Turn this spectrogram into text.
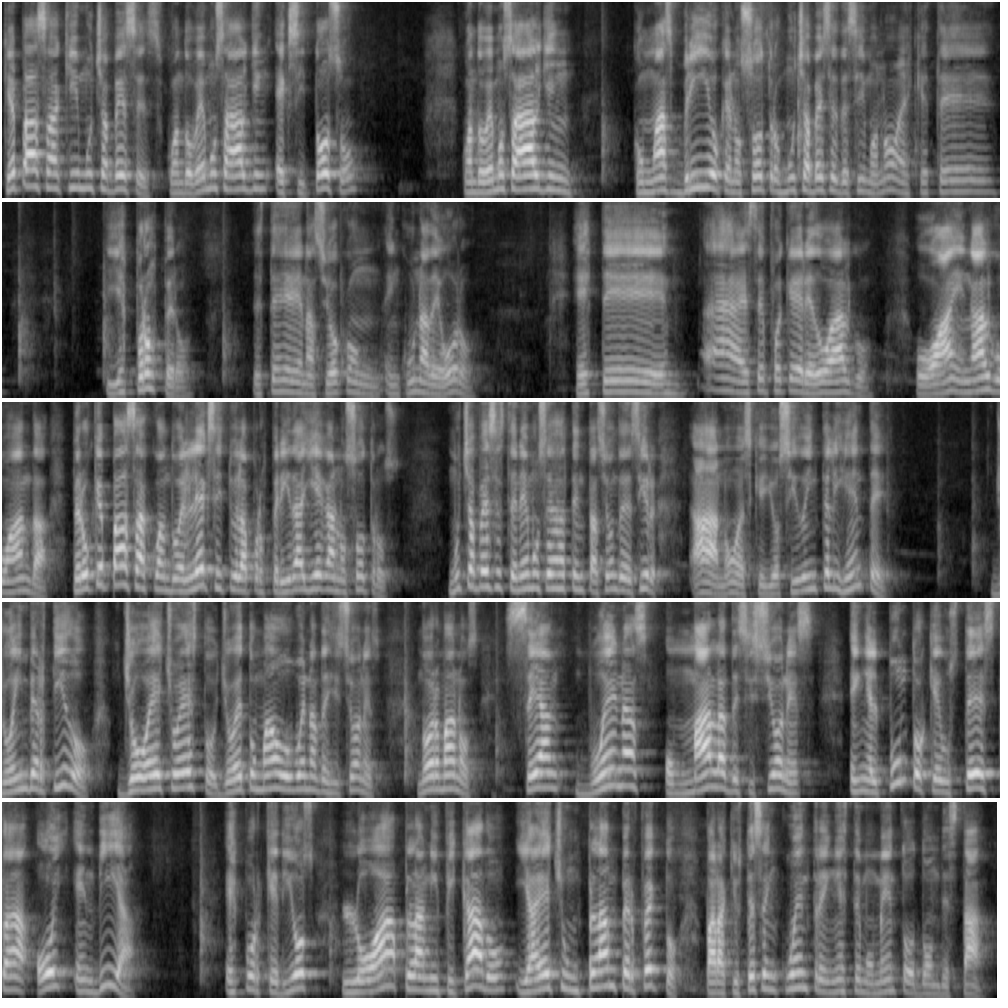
¿Qué pasa aquí muchas veces cuando vemos a alguien exitoso, cuando vemos a alguien con más brillo que nosotros, muchas veces decimos, no, es que este, y es próspero, este nació con, en cuna de oro, este, ah, ese fue que heredó algo o en algo anda. Pero ¿qué pasa cuando el éxito y la prosperidad llega a nosotros? Muchas veces tenemos esa tentación de decir, ah, no, es que yo he sido inteligente, yo he invertido, yo he hecho esto, yo he tomado buenas decisiones. No, hermanos, sean buenas o malas decisiones, en el punto que usted está hoy en día, es porque Dios lo ha planificado y ha hecho un plan perfecto para que usted se encuentre en este momento donde está.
